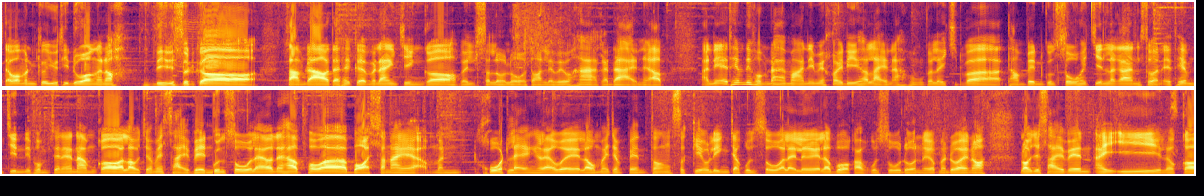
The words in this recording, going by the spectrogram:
แต่ว่ามันก็อยู่ที่ดวงอะเนาะดีที่สุดก็ 3 ดาว แต่ถ้าเกิดไม่ได้จริงๆก็ไปสโลโลตอนเลเวล5ก็ได้นะครับ อันนี้ไอเทมที่ผมได้มานี่ไม่ค่อยดีเท่าไหร่นะ ผมก็เลยคิดว่าทำเป็นกุนซูให้จินละกัน ส่วนไอเทมจินที่ผมจะแนะนำก็เราจะไม่ใส่เป็นกุนซูแล้วนะครับ เพราะว่าบอร์ดสไนอะมันโคตรแรงแล้วเว้ย เราไม่จำเป็นต้องสเกลลิงจากกุนซูอะไรเลย แล้วบวกกับกุนซูโดนเนิร์ฟมาด้วยเนาะ เราจะใส่เป็น IE แล้วก็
